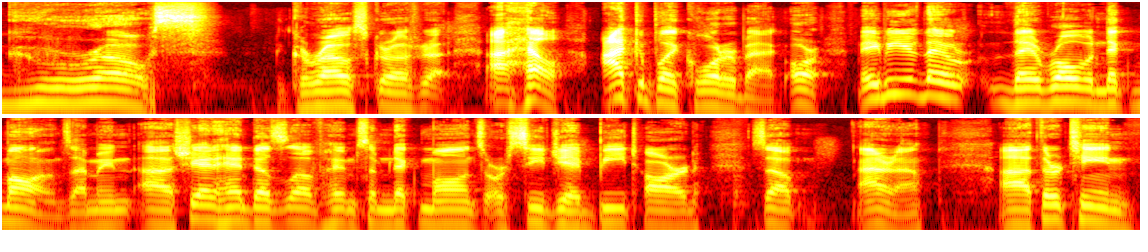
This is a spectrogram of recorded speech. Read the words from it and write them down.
Gross. Gross, gross, gross. Uh, hell, I could play quarterback, or maybe if they they roll with Nick Mullens. I mean, uh, Shanahan does love him some Nick Mullens or CJ Beathard. So I don't know. Uh, Thirteen.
